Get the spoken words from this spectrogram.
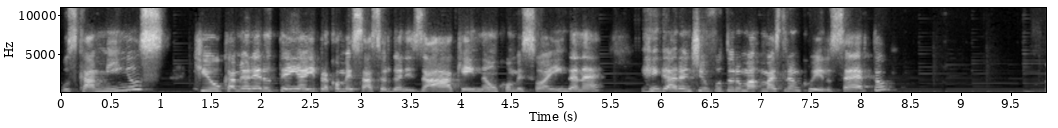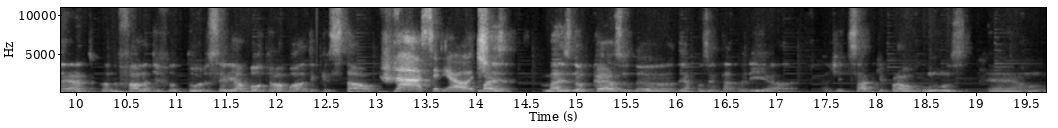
os caminhos que o caminhoneiro tem aí para começar a se organizar, quem não começou ainda, né? E garantir um futuro mais tranquilo, certo? Certo. Quando fala de futuro, seria bom ter uma bola de cristal. ah, seria ótimo. Mas, mas no caso do, de aposentadoria, a gente sabe que para alguns é um,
